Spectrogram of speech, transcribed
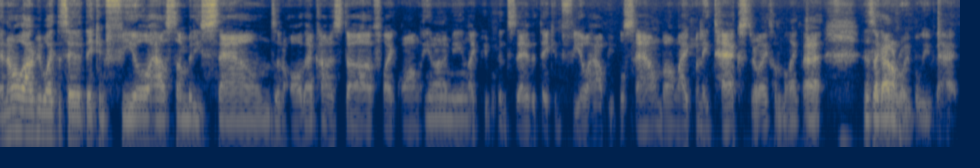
i know a lot of people like to say that they can feel how somebody sounds and all that kind of stuff like on you know what i mean like people can say that they can feel how people sound on like when they text or like something like that and it's like I don't really believe that.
